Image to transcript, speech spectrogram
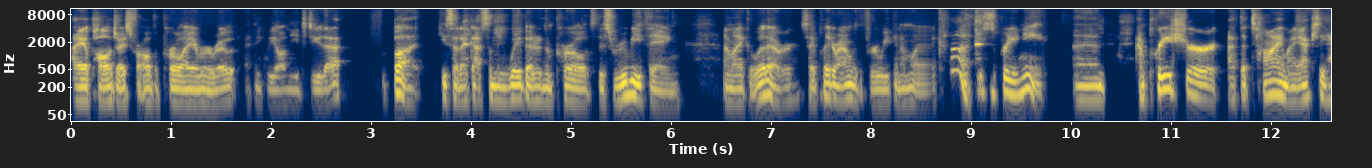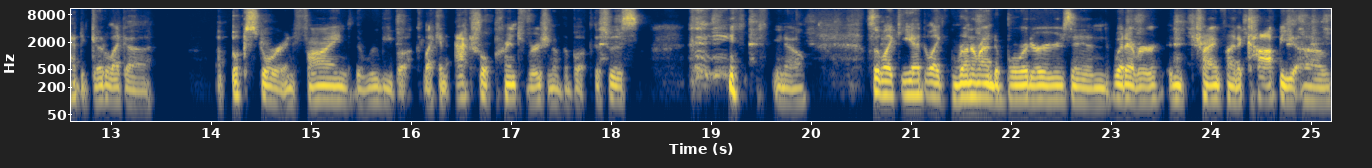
I apologize for all the Perl I ever wrote. I think we all need to do that. But he said, I got something way better than Perl. It's this Ruby thing. I'm like, whatever. So I played around with it for a week and I'm like, huh, this is pretty neat. And I'm pretty sure at the time I actually had to go to like a, a bookstore and find the Ruby book, like an actual print version of the book. This was, you know, so like you had to like run around to Borders and whatever and try and find a copy of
